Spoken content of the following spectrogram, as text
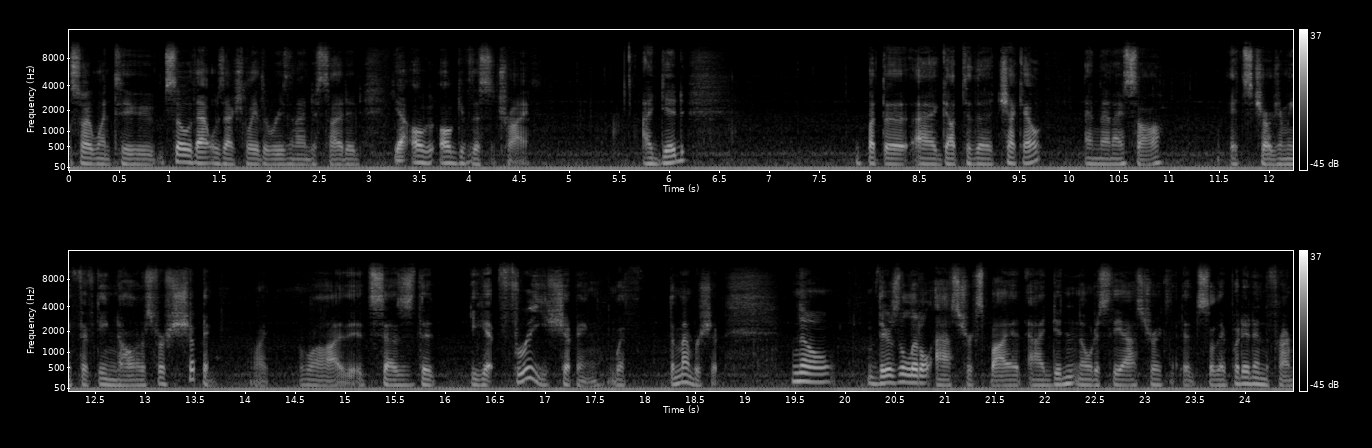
So I went to so that was actually the reason I decided, yeah, I'll I'll give this a try. I did, but the I got to the checkout and then I saw it's charging me $15 for shipping. Like, well, it says that you get free shipping with the membership. No, there's a little asterisk by it. I didn't notice the asterisk, so they put it in the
